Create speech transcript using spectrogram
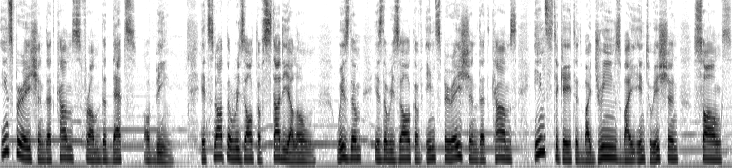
inspiration that comes from the depths of being. It's not the result of study alone. Wisdom is the result of inspiration that comes instigated by dreams, by intuition, songs.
